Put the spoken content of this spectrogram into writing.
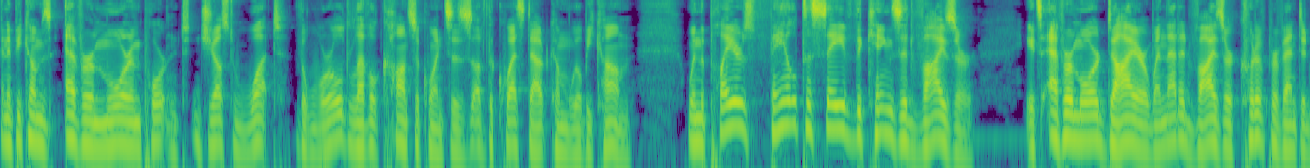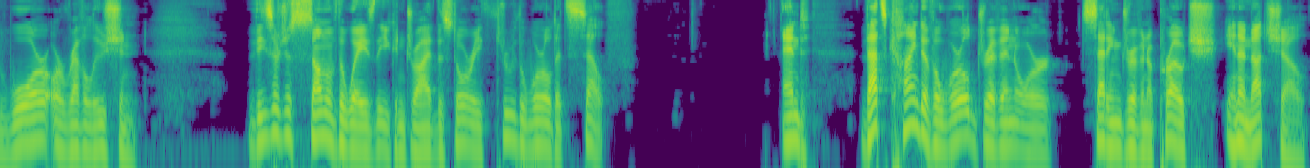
and it becomes ever more important just what the world level consequences of the quest outcome will become. When the players fail to save the king's advisor, it's ever more dire when that advisor could have prevented war or revolution. These are just some of the ways that you can drive the story through the world itself. And that's kind of a world driven or setting driven approach in a nutshell.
